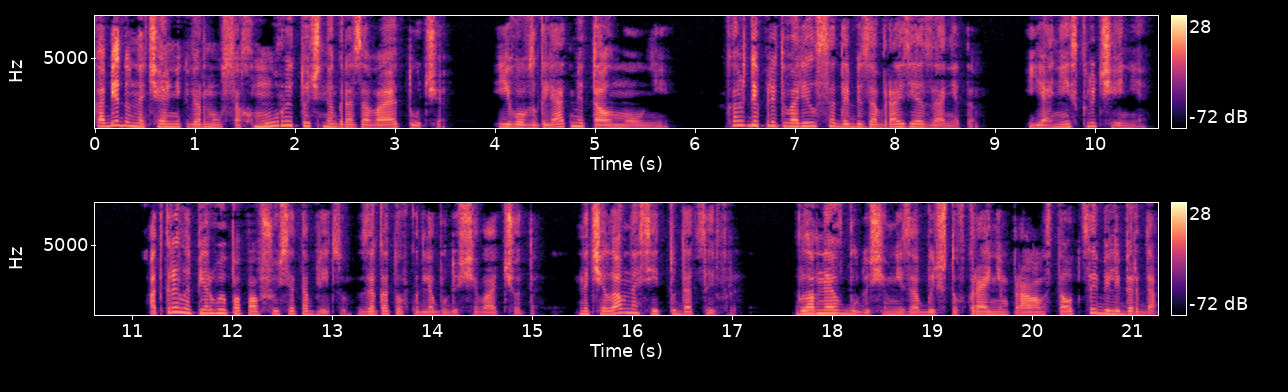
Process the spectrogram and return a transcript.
К обеду начальник вернулся хмурый, точно грозовая туча. Его взгляд метал молнии. Каждый притворился до безобразия занятым. Я не исключение. Открыла первую попавшуюся таблицу, заготовку для будущего отчета. Начала вносить туда цифры. Главное в будущем не забыть, что в крайнем правом столбце белиберда,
